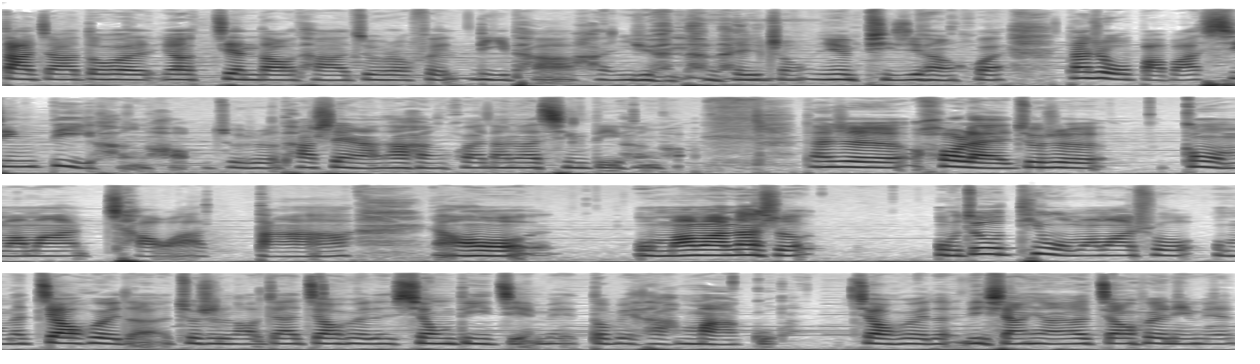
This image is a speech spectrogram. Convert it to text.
大家都会要见到他，就是会离他很远的那一种，因为脾气很坏。但是我爸爸心地很好，就是他虽然他很坏，但是他心地很好。但是后来就是跟我妈妈吵啊打啊，然后我妈妈那时候。我就听我妈妈说，我们教会的，就是老家教会的兄弟姐妹都被他骂过。教会的，你想想，要教会里面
